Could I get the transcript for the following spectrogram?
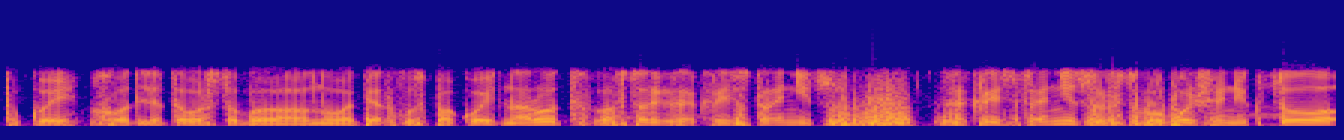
такой ход для того, чтобы, ну, во-первых, успокоить народ, во-вторых, закрыть страницу. Закрыть страницу, чтобы больше никто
